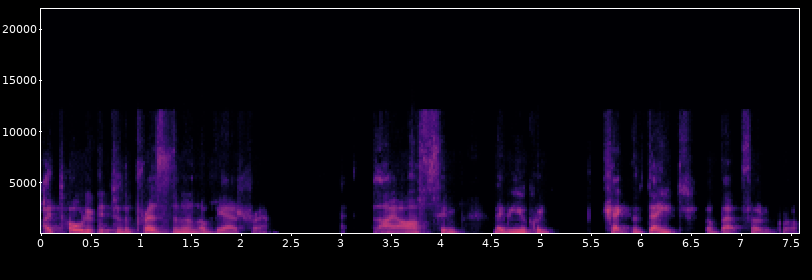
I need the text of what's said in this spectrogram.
I told it to the president of the ashram. I asked him, maybe you could check the date of that photograph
